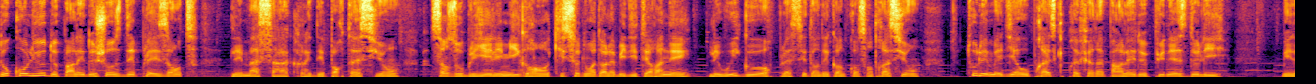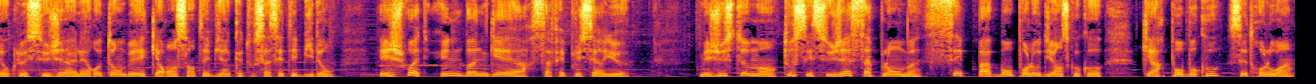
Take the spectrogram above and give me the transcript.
Donc au lieu de parler de choses déplaisantes, les massacres, les déportations, sans oublier les migrants qui se noient dans la Méditerranée, les Ouïghours placés dans des camps de concentration, tous les médias ou presque préféraient parler de punaises de lit. Mais donc le sujet allait retomber car on sentait bien que tout ça c'était bidon. Et chouette, une bonne guerre, ça fait plus sérieux. Mais justement, tous ces sujets, ça plombe. C'est pas bon pour l'audience, Coco. Car pour beaucoup, c'est trop loin.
